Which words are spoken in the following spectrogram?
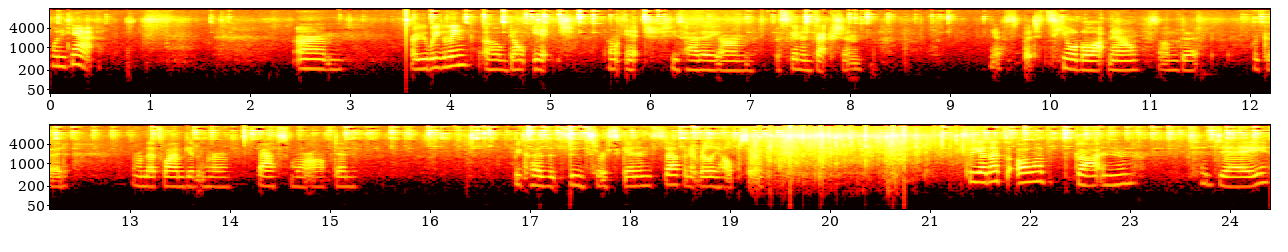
What is that? Um, are you wiggling? Oh, don't itch. Don't itch. She's had a, um, a skin infection. Yes, but it's healed a lot now, so I'm good. We're good. Um, that's why I'm giving her baths more often. Because it soothes her skin and stuff, and it really helps her. So yeah, that's all I've gotten today.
